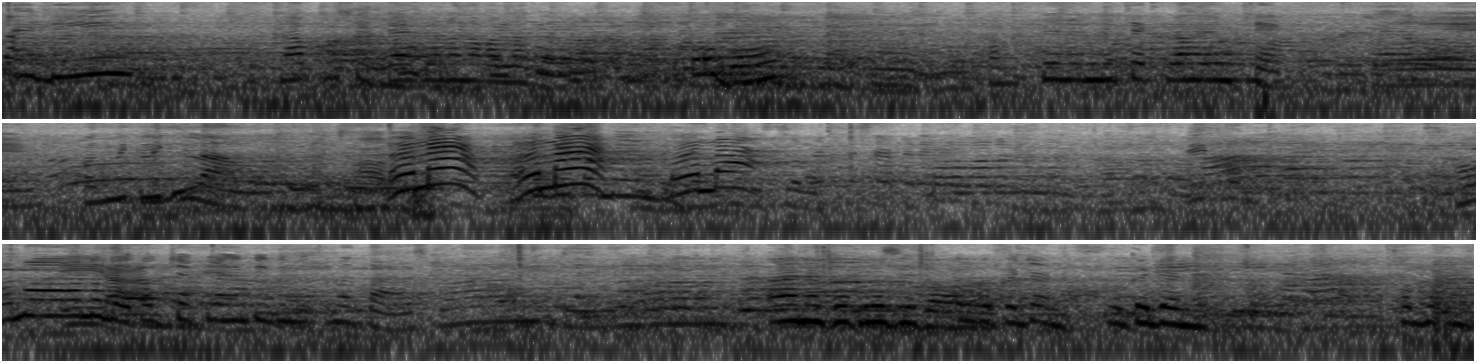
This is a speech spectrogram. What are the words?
Baby! Naproceed dahil ko na nakalagay. Ito ba? Pag check lang yung check. Pag ni-click lang. Mama! Mama! Mama! Ako na, ano ba? Pag check lang yung pipindot sa mataas. One, two, Ah, nag-proceed ako. Huwag ka dyan. Huwag ka dyan. Sa buo na.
